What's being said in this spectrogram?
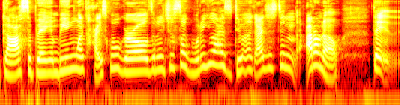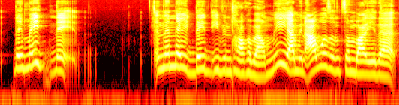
gossiping and being like high school girls and it's just like what are you guys doing? Like i just didn't i don't know. They they made they and then they they even talk about me. I mean i wasn't somebody that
